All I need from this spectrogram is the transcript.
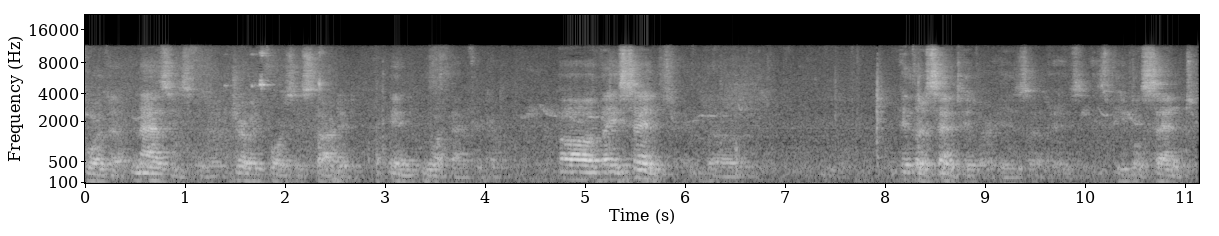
for the Nazis, for the German forces started in North Africa. Uh, they sent, uh, Hitler sent Hitler, his, people sent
